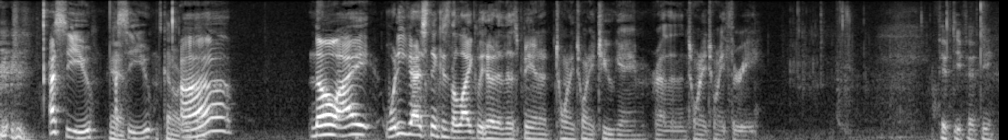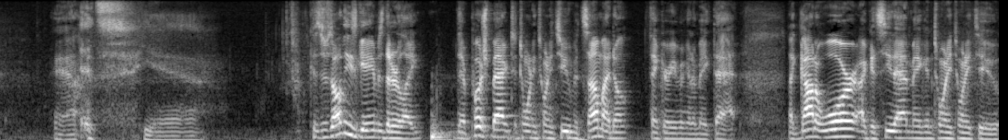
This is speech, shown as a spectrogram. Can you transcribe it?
I see you. I see you. It's kind of what it looked like. Uh, No, I. What do you guys think is the likelihood of this being a 2022 game rather than 2023? 50-50. Yeah, It's yeah. because there's all these games that are like they're pushed back to 2022, but some I don't think are even going to make that. Like God of War, I could see that making 2022.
